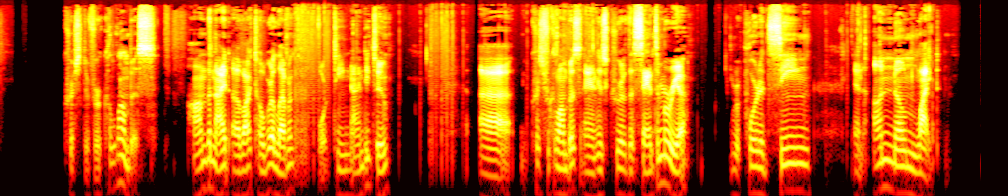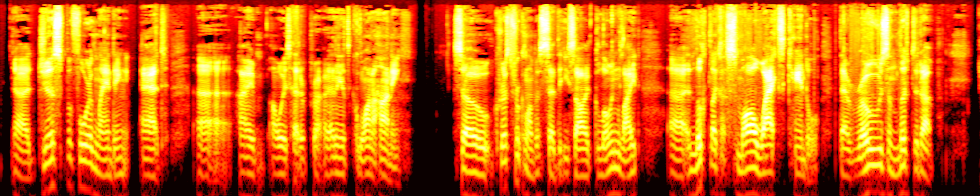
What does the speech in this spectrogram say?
Christopher Columbus. On the night of October 11th, 1492, uh, Christopher Columbus and his crew of the Santa Maria reported seeing an unknown light uh, just before landing at, uh, I always had a, I think it's Guanahani. So Christopher Columbus said that he saw a glowing light. Uh, it looked like a small wax candle that rose and lifted up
